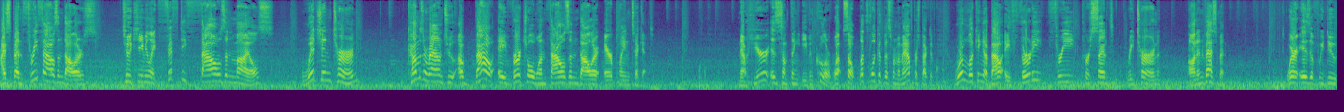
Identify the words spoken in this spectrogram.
I spend $3,000 to accumulate 50,000 miles, which in turn comes around to about a virtual $1,000 airplane ticket. Now, here is something even cooler. Well, so let's look at this from a math perspective. We're looking about a 33% return on investment. Whereas if we do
